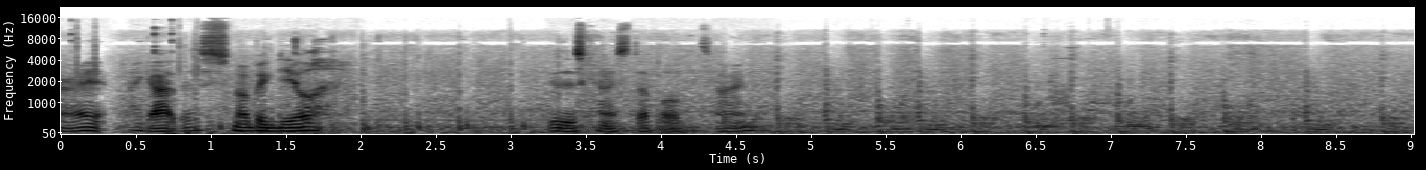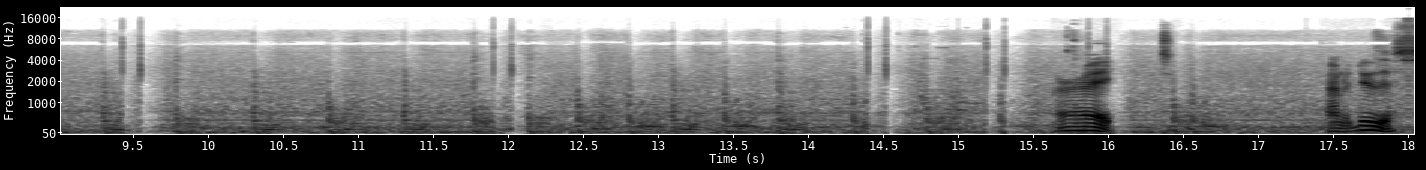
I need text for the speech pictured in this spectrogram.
Alright, I got this. No big deal. Do this kind of stuff all the time. Alright. Time to do this.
